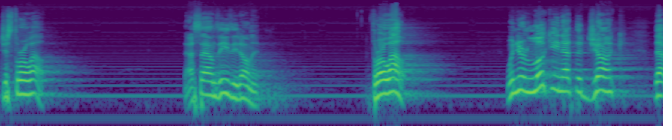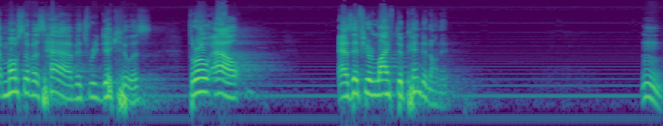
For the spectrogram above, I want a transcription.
just throw out. That sounds easy, don't it? Throw out. When you're looking at the junk that most of us have, it's ridiculous. Throw out as if your life depended on it. Mm.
